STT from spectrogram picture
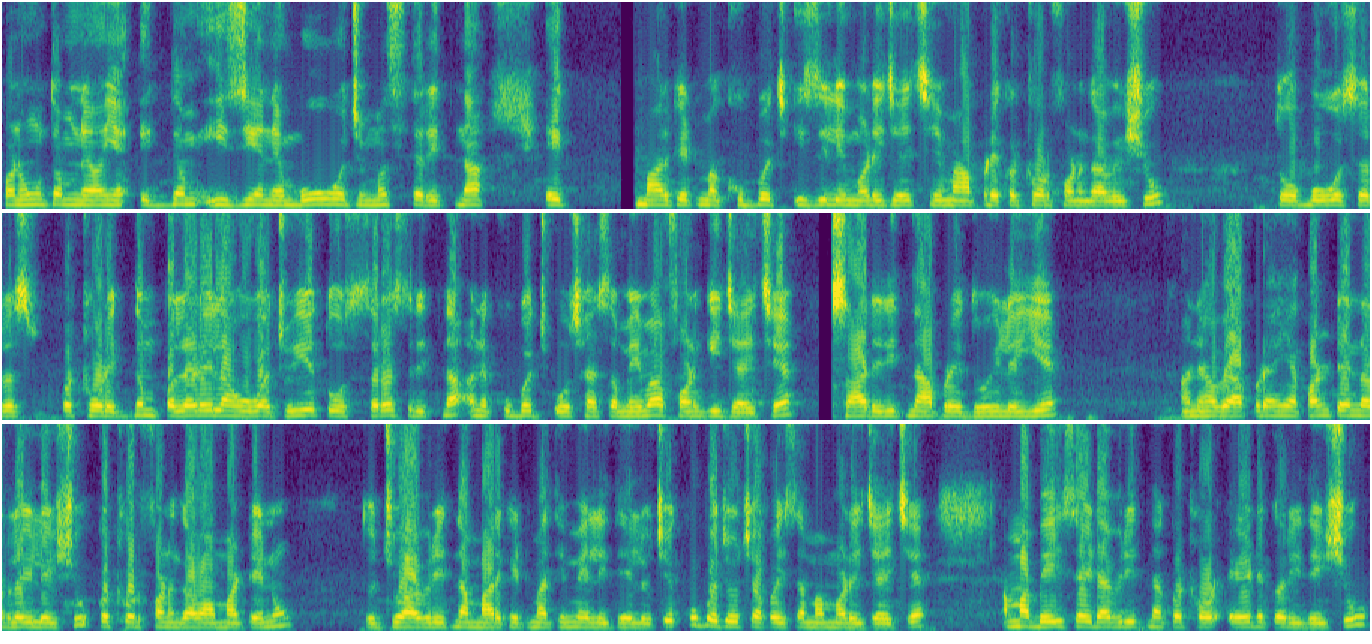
પણ હું તમને અહીંયા એકદમ ઇઝી અને બહુ જ મસ્ત રીતના એક માર્કેટમાં ખૂબ જ ઇઝીલી મળી જાય છે. એમાં આપણે કઠોળ ફણગાવીશું તો બહુ સરસ કઠોળ એકદમ પલળેલા હોવા જોઈએ તો સરસ રીતના અને ખૂબ જ ઓછા સમયમાં ફણગી જાય છે. સારી રીતના આપણે ધોઈ લઈએ. અને હવે આપણે અહીંયા કન્ટેનર લઈ લઈશું કઠોળ ફણગાવવા માટેનું. તો જો આવી રીતના માર્કેટમાંથી મેં લીધેલું છે, ખૂબ જ ઓછા પૈસામાં મળી જાય છે. આમાં બે સાઈડ આવી રીતના કઠોળ એડ કરી દઈશું.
